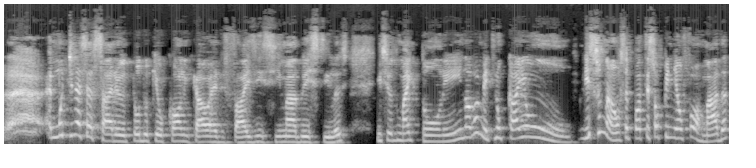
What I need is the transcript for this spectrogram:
É, é, muito desnecessário tudo que o Colin Cowherd faz em cima do Steelers, em cima do Mike Tony. E, novamente, não caiam nisso, não. Você pode ter sua opinião formada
